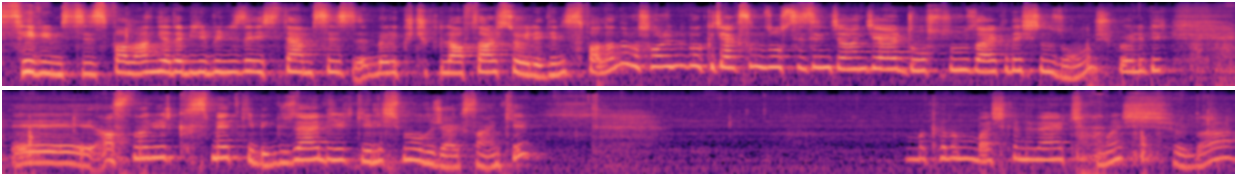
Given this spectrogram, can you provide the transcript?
sevimsiz falan ya da birbirinize istemsiz böyle küçük laflar söylediniz falan ama sonra bir bakacaksınız o sizin can ciğer dostunuz, arkadaşınız olmuş. Böyle bir e, aslında bir kısmet gibi güzel bir gelişme olacak sanki. Bakalım başka neler çıkmış şurada.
